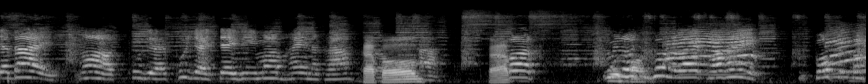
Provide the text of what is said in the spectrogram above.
จะได้หม้อผู้ใหญ่ผู้ใหญ่ใจดีมอบให้นะคะครับผม ค่ะ ครับก็ไม่รู้จะพูดอะไรขอให้พบเป็นความ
